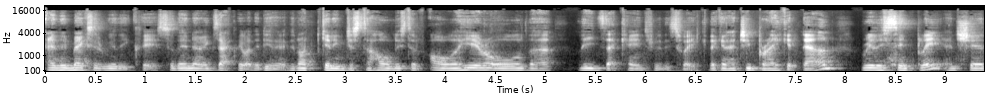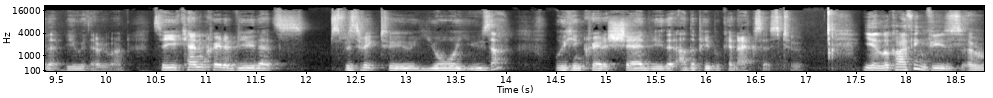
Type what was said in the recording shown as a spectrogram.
And it makes it really clear. So they know exactly what they're dealing with. They're not getting just a whole list of, oh, well, here are all the leads that came through this week. They can actually break it down really simply and share that view with everyone. So you can create a view that's specific to your user, or you can create a shared view that other people can access to. Yeah, look, I think views are,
